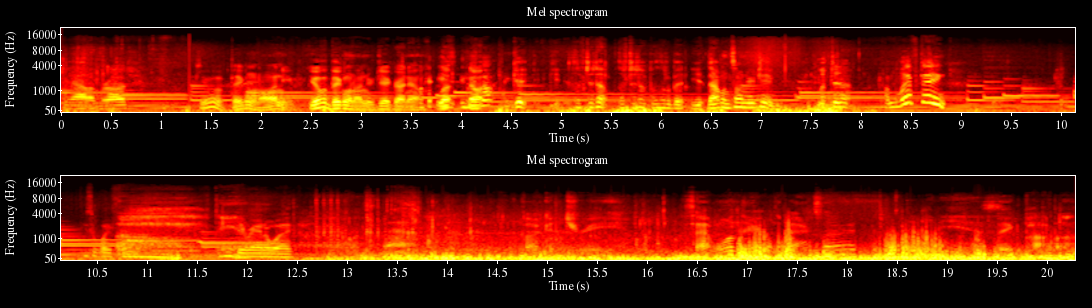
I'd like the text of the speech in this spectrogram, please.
Get out of the brush. You have a big one on you. You have a big one on your jig right now. Okay, he's no, get, get- lift it up. Lift it up a little bit. That one's on your jig. Lift it up. I'm lifting. He's away from me. Oh, He ran away. What's that? Fucking tree. Is that one there on the backside? Yes. Big Papa.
